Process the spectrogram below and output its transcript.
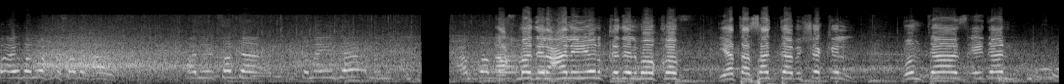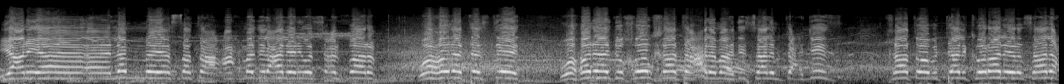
وأيضا واحدة صدر حارس هذه صده متميزة من عبد الله. أحمد العلي ينقذ الموقف يتصدى بشكل ممتاز. اذا يعني آه، آه، لم يستطع أحمد العلي ان يوسع الفارق. وهنا تسديد وهنا دخول خاطئ على مهدي سالم. تحجيز خاطئ وبالتالي كره لصالح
